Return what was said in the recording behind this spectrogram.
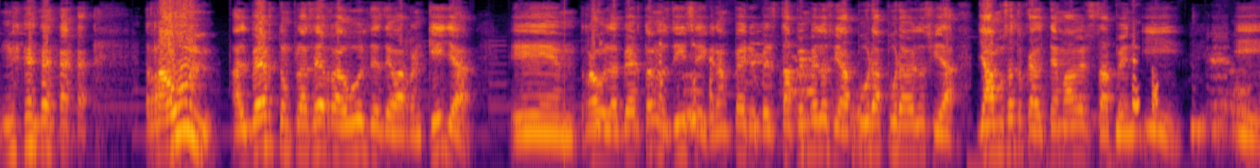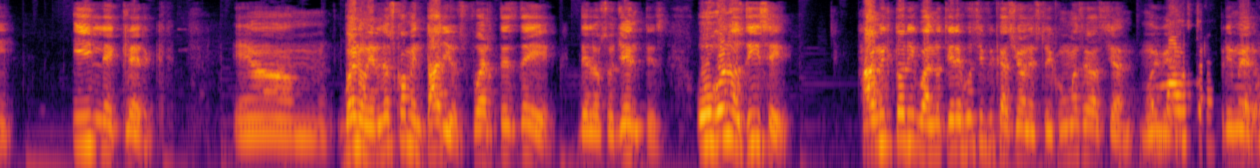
Raúl, Alberto, un placer, Raúl, desde Barranquilla. Eh, Raúl Alberto nos dice, Gran Premio, Verstappen velocidad, pura, pura velocidad. Ya vamos a tocar el tema de Verstappen y, y, y Leclerc. Eh, um, bueno, vienen los comentarios fuertes de, los oyentes. Hugo nos dice, Hamilton igual no tiene justificación, estoy con Juan Sebastián. Muy bien. Primero.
